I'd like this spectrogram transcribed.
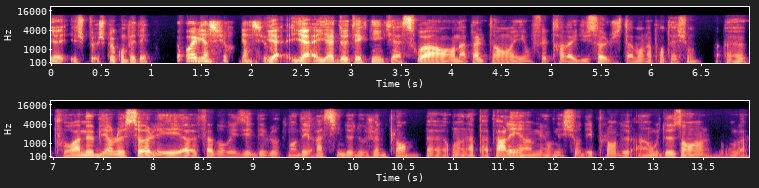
Mmh je, peux, je peux compléter? Oui, bien sûr, bien sûr. Il y, a, il, y a, deux techniques. Il y a soit on n'a pas le temps et on fait le travail du sol juste avant la plantation euh, pour ameublir le sol et euh, favoriser le développement des racines de nos jeunes plants. Euh, on n'en a pas parlé, hein, mais on est sur des plants de 1 ou 2 ans hein, on va,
